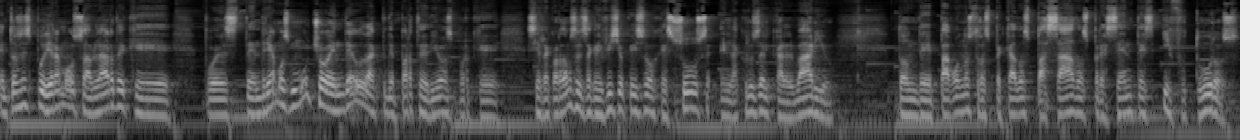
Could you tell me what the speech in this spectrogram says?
entonces pudiéramos hablar de que pues tendríamos mucho en deuda de parte de Dios, porque si recordamos el sacrificio que hizo Jesús en la cruz del Calvario, donde pagó nuestros pecados pasados, presentes y futuros,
